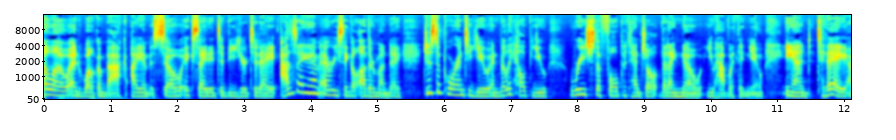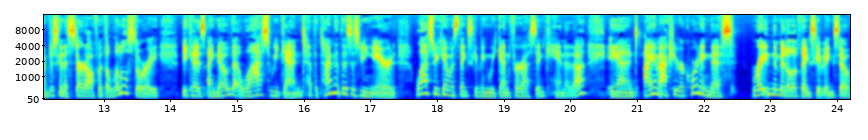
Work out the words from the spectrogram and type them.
Hello and welcome back. I am so excited to be here today, as I am every single other Monday, just to pour into you and really help you reach the full potential that I know you have within you. And today, I'm just going to start off with a little story because I know that last weekend, at the time that this is being aired, last weekend was Thanksgiving weekend for us in Canada. And I am actually recording this right in the middle of Thanksgiving. So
